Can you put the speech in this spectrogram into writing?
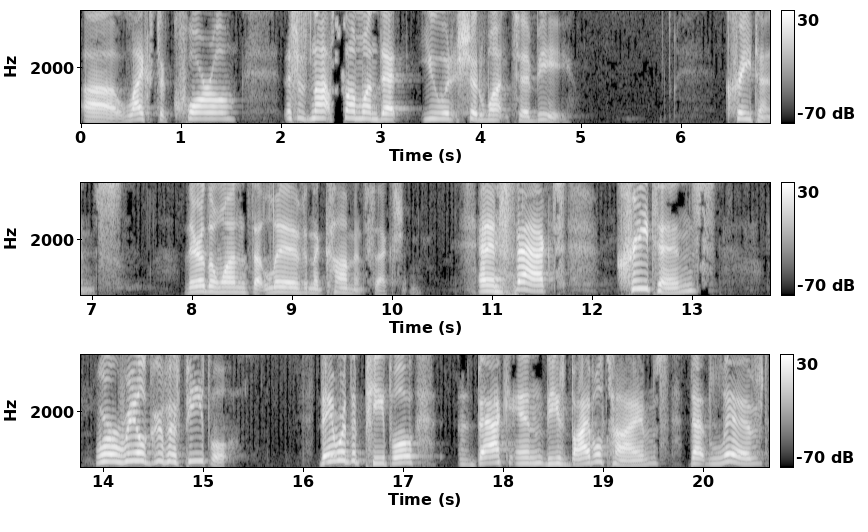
uh, likes to quarrel. This is not someone that you would, should want to be. Cretans. They're the ones that live in the comment section. And in fact, Cretans were a real group of people. They were the people back in these Bible times that lived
